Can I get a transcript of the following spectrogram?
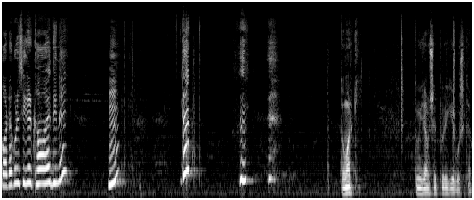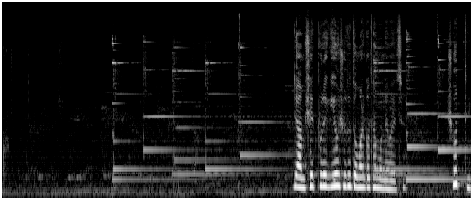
কটা করে সিগারেট খাওয়া হয় দিনে? হুম? ধ্যাৎ। তোমার কি? তুমি জামশেদপুরে গিয়ে বসে থাকো। জামশেদপুরে গিয়েও শুধু তোমার কথা মনে হয়েছে। সত্যি।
